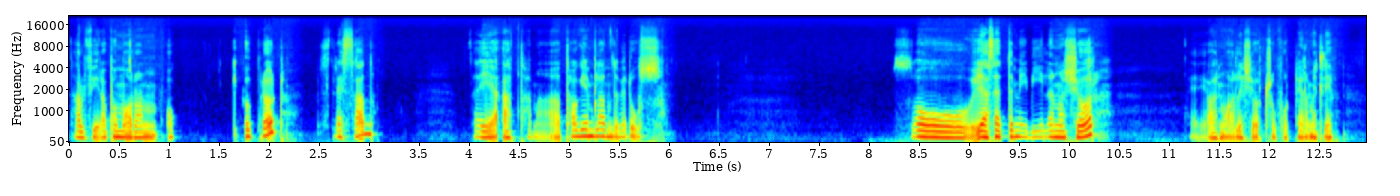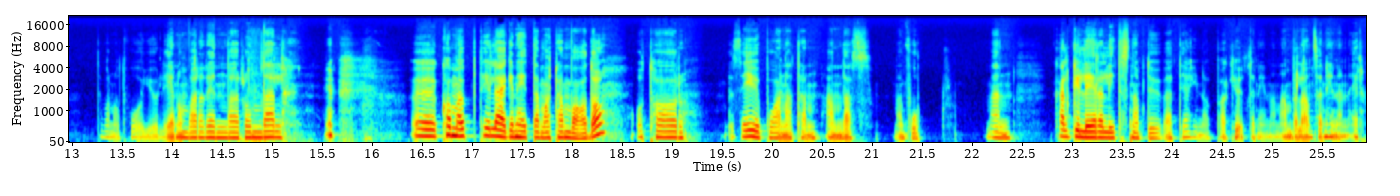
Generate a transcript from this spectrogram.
Halv fyra på morgonen och upprörd, stressad. Säger att han har tagit en blandöverdos. Så jag sätter mig i bilen och kör. Jag har nog aldrig kört så fort i hela mitt liv. Det var nog två hjul genom varenda rondell. Eh, Kom upp till lägenheten vart han var då och tar, ser ju på honom att han andas men fort. Men kalkylerar lite snabbt över att jag hinner upp på akuten innan ambulansen hinner ner.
